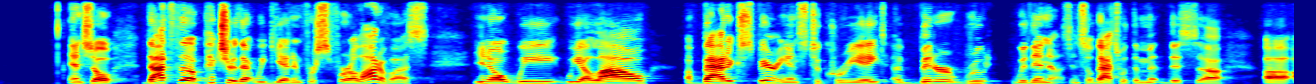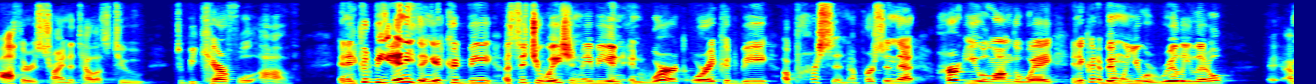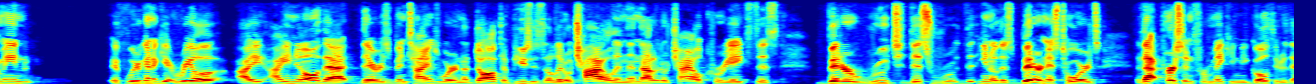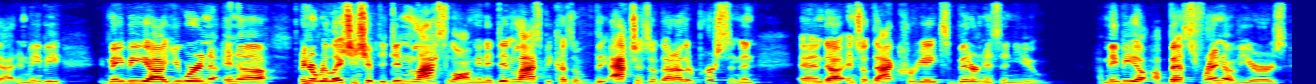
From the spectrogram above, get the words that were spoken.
And so that's the picture that we get. And for, for a lot of us, you know, we, we allow a bad experience to create a bitter root within us. And so that's what the, this uh, uh, author is trying to tell us to, to be careful of. And it could be anything. It could be a situation, maybe in, in work, or it could be a person, a person that hurt you along the way. And it could have been when you were really little. I mean, if we're going to get real, I, I know that there's been times where an adult abuses a little child, and then that little child creates this bitter root, this root, you know, this bitterness towards that person for making me go through that. And maybe, maybe uh, you were in a, in a in a relationship that didn't last long, and it didn't last because of the actions of that other person, and and uh, and so that creates bitterness in you. Maybe a, a best friend of yours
